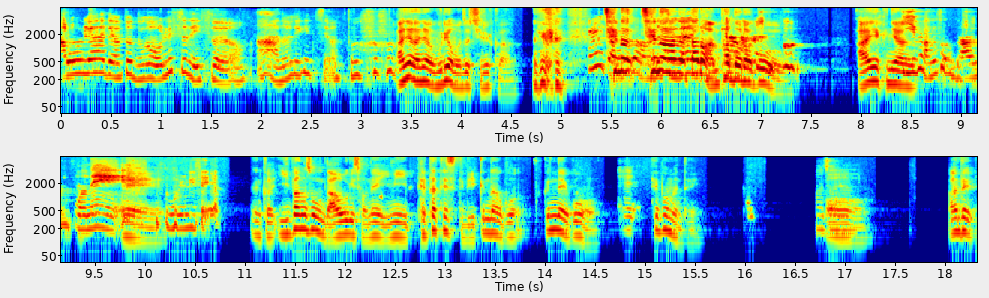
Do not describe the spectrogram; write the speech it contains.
바로 올려야 돼요. 또 누가 올릴 수도 있어요. 아, 안 올리겠지만 또. 아니야 아니야 우리가 먼저 지를 거야. 그러니까 그러니까 채널 채널 하나 따로 안 파더라도 아예 그냥 이 방송 나오기 전에 예, 올리세요. 그러니까 이 방송 나오기 전에 이미 베타 테스트 미리 끝나고 끝내고 네. 해보면 돼. 맞아요. 어. 아 근데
